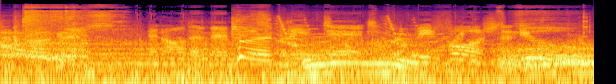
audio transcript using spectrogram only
her progress. And all the members brain dead. Be forged anew.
